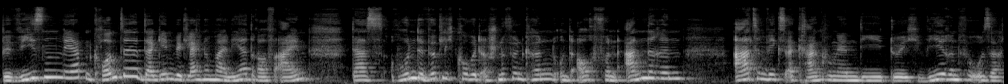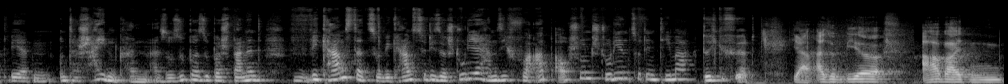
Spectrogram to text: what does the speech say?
bewiesen werden konnte, da gehen wir gleich nochmal näher drauf ein, dass Hunde wirklich Covid erschnüffeln können und auch von anderen Atemwegserkrankungen, die durch Viren verursacht werden, unterscheiden können. Also super, super spannend. Wie kam es dazu? Wie kam es zu dieser Studie? Haben Sie vorab auch schon Studien zu dem Thema durchgeführt? Ja, also wir arbeiten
